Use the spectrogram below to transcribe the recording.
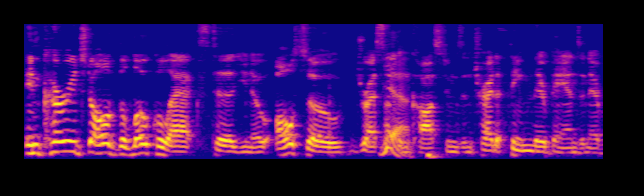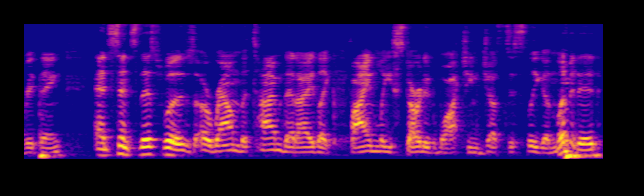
encouraged all of the local acts to, you know, also dress up Yeah. in costumes and try to theme their bands and everything. And since this was around the time that I like finally started watching Justice League Unlimited,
